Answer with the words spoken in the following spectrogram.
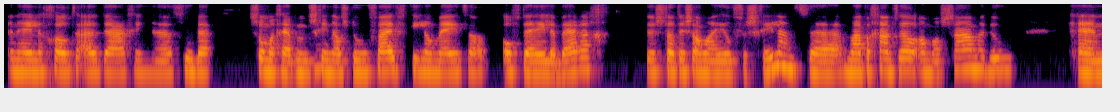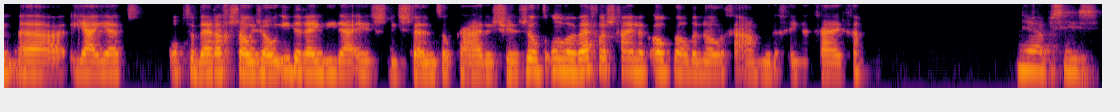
een hele grote uitdaging voelen. Sommigen hebben misschien als doel vijf kilometer of de hele berg. Dus dat is allemaal heel verschillend. Maar we gaan het wel allemaal samen doen. En ja, je hebt op de berg sowieso iedereen die daar is, die steunt elkaar. Dus je zult onderweg waarschijnlijk ook wel de nodige aanmoedigingen krijgen. Ja, precies.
